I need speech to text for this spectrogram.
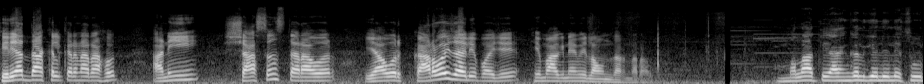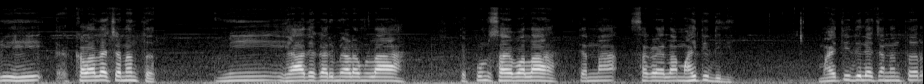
फिर्याद दाखल करणार आहोत आणि शासन स्तरावर यावर कारवाई झाली पाहिजे ही मागणी आम्ही लावून धरणार आहोत. मला ते अँगल गेलेले चोरी ही कळाल्याच्या नंतर मी ह्या अधिकारी मॅडमला ते पुंड साहेबाला त्यांना सगळ्याला माहिती दिली. माहिती दिल्याच्या नंतर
